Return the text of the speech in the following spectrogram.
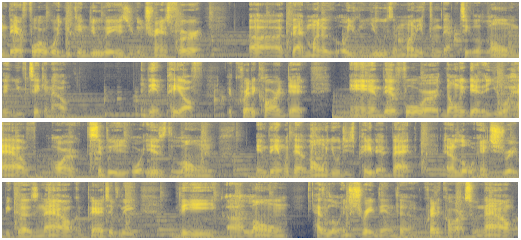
And therefore, what you can do is you can transfer uh, that money or you can use the money from that particular loan that you've taken out and then pay off your credit card debt. And therefore, the only debt that you will have are simply or is the loan. And then with that loan, you'll just pay that back at a lower interest rate because now comparatively, the uh, loan has a lower interest rate than the credit card. So now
